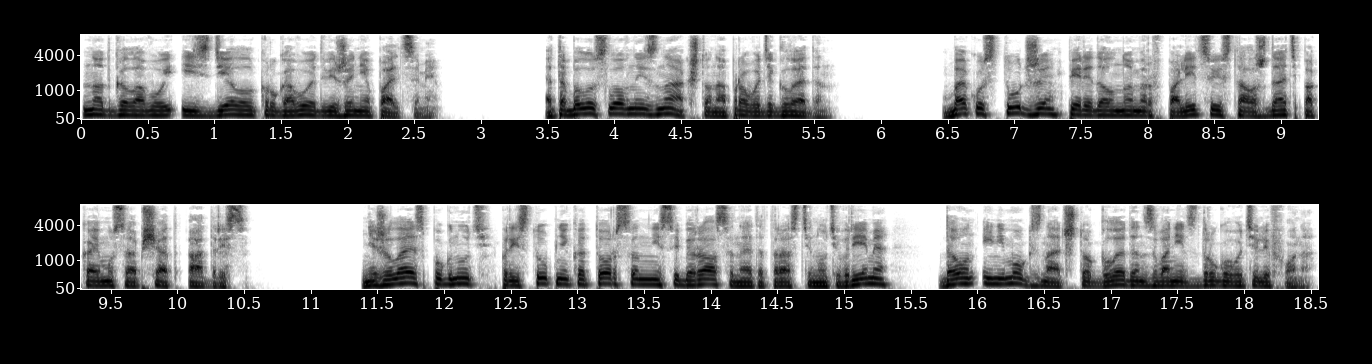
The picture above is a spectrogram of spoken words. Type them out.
над головой и сделал круговое движение пальцами. Это был условный знак, что на проводе Гледен. Бекус тут же передал номер в полицию и стал ждать, пока ему сообщат адрес. Не желая спугнуть преступника, Торсон не собирался на этот раз тянуть время, да он и не мог знать, что Гледен звонит с другого телефона.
